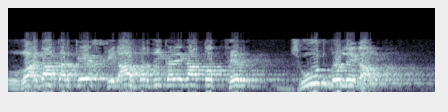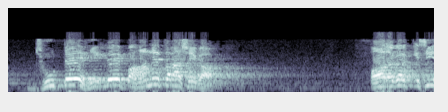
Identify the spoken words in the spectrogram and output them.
وعدہ کر کے خلاف ورزی کرے گا تو پھر جھوٹ بولے گا۔ جھوٹے ہیلے بہانے تراشے گا۔ اور اگر کسی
